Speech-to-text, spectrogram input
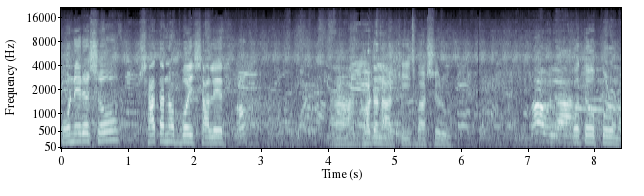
পনেরোশো সাতানব্বই সালের ঘটনা আর কি বা শুরু। কত পুরনো?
